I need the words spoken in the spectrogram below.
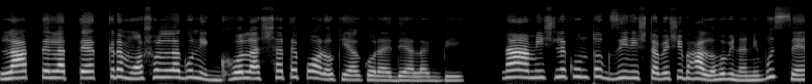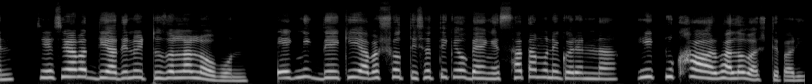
লাটতে লাটতে একটা মশলা গুনি ঘোলার সাথে পরকিয়া করাই দেয়া লাগবি। না মিশলে কিন্তু জিনিসটা বেশি ভালো হবি না নি, বুঝছেন? শেষে আবার দিয়া দিন একটু জল্লা লবণ। টেকনিক দেখি আবার সত্যি সত্যি কেউ ব্যাঙের ছাতা মনে করেন না। একটু খাওয়ার ভালোবাসতে পারি।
